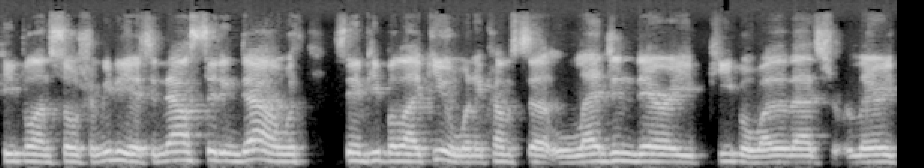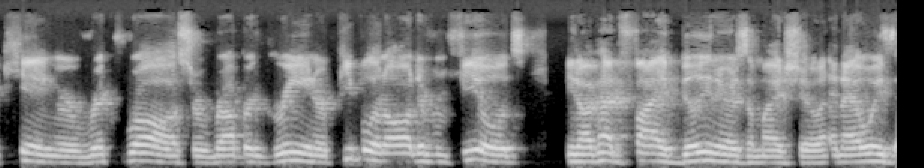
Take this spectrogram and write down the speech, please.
people on social media to now sitting down with same people like you when it comes to legendary people, whether that's Larry King or Rick Ross or Robert Greene or people in all different fields. You know, I've had five billionaires on my show, and I always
